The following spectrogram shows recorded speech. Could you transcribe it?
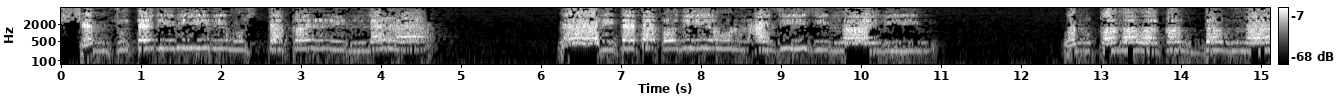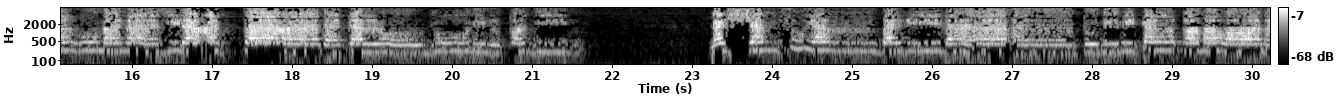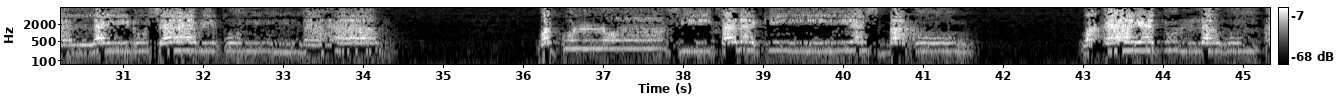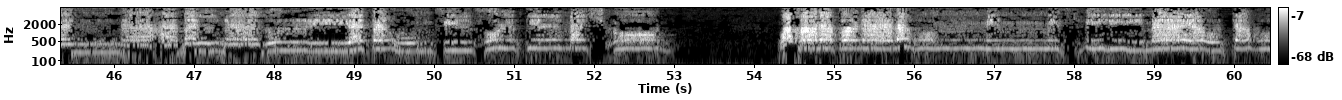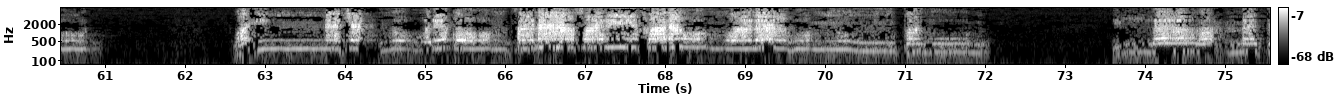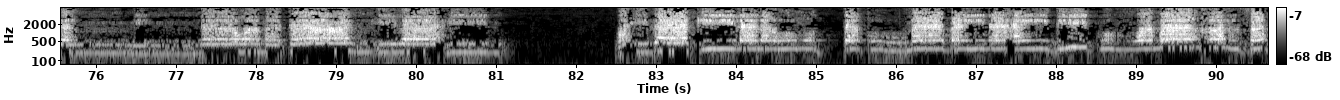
وَالشَّمْسُ تَجْرِي لِمُسْتَقَرٍّ لَّهَا. ذَٰلِكَ تَقْدِيرُ الْعَزِيزِ الْعَلِيمِ. وَالْقَمَرَ قَدَّرْنَاهُ مَنَازِلَ حَتَّىٰ عَادَ كَالْعُرْجُونِ الْقَدِيمِ. لَا الشَّمْسُ يَنبَغِي لَهَا أَن تُدْرِكَ الْقَمَرَ اللَّيْلُ سَابِقُ النَّهَارِ. وَكُلٌّ فِي فَلَكٍ يَسْبَحُونَ. وَآيَةٌ لَّهُمْ أَنَّا حَمَلْنَا ذُرِّيَّتَهُمْ فِي الْفُلْكِ الْمَشْحُونِ. وَخَلَقْنَا أَيْدِيكُمْ وَمَا خَلْفَكُمْ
